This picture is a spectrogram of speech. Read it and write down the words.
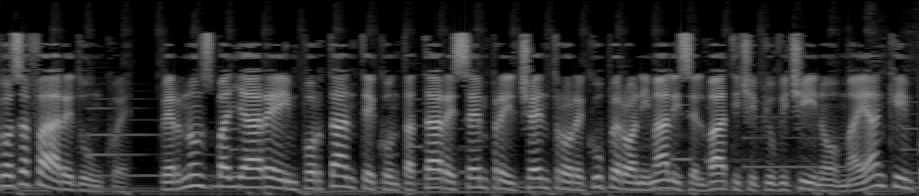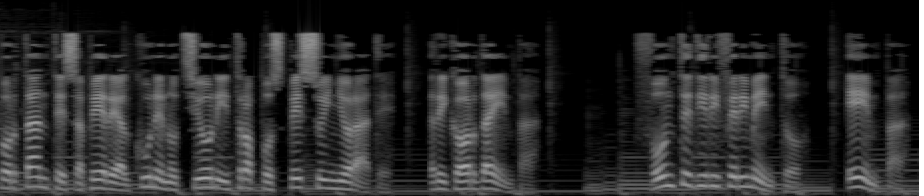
Cosa fare dunque? Per non sbagliare è importante contattare sempre il centro recupero animali selvatici più vicino, ma è anche importante sapere alcune nozioni troppo spesso ignorate. Ricorda EMPA. Fonte di riferimento. EMPA.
